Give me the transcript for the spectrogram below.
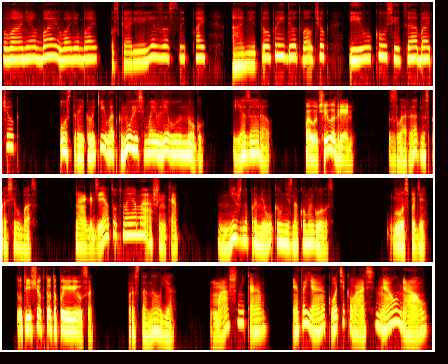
Ваня, бай, Ваня, бай, поскорее засыпай, а не то придет волчок и укусит за бочок». Острые клыки воткнулись в мою левую ногу. Я заорал. «Получила дрянь?» Злорадно спросил Бас. «А где тут моя Машенька?» Нежно промяукал незнакомый голос. «Господи, тут еще кто-то появился!» Простонал я. «Машенька, это я, котик Вась, мяу-мяу»,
